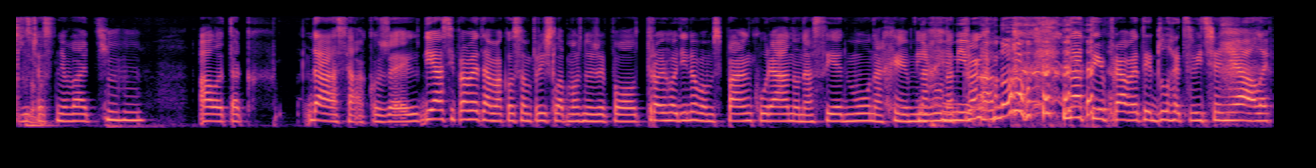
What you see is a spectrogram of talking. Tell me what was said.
zúčastňovať, Mhm. ale tak dá sa akože. Ja si pamätám, ako som prišla možno, že po trojhodinovom spánku ráno na siedmu, na chémiu, Na chémiu, troj- áno. na tie práve tie dlhé cvičenia, ale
